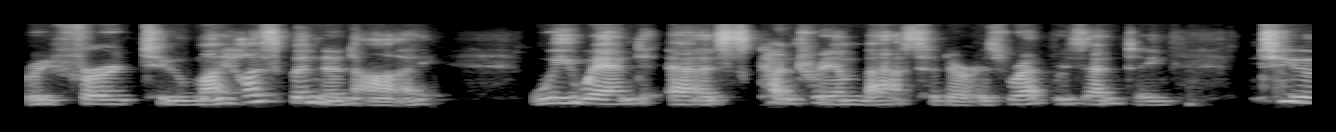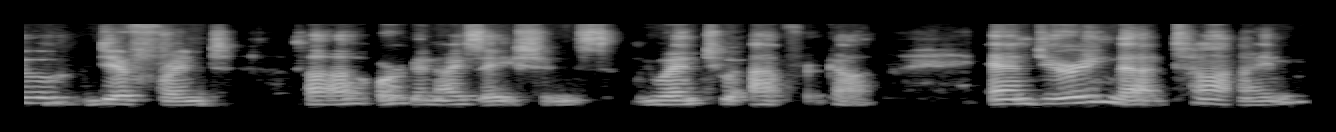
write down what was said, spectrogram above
refer to my husband and I. We went as country ambassadors representing two different uh, organizations. We went to Africa. And during that time,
